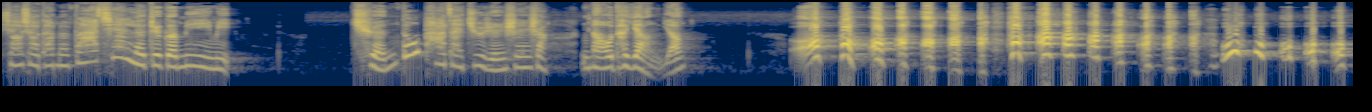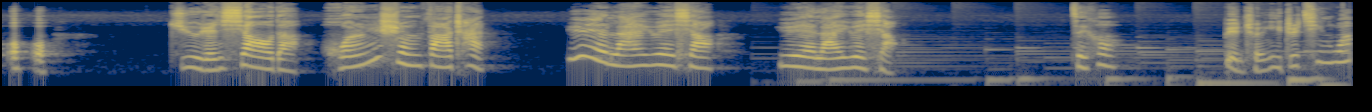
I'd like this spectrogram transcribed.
小小他们发现了这个秘密，全都趴在巨人身上挠他痒痒。啊哈哈哈哈哈哈！哈哈哈哈哈！呜呼呼呼呼！巨人笑得浑身发颤，越来越小，越来越小，最后变成一只青蛙。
